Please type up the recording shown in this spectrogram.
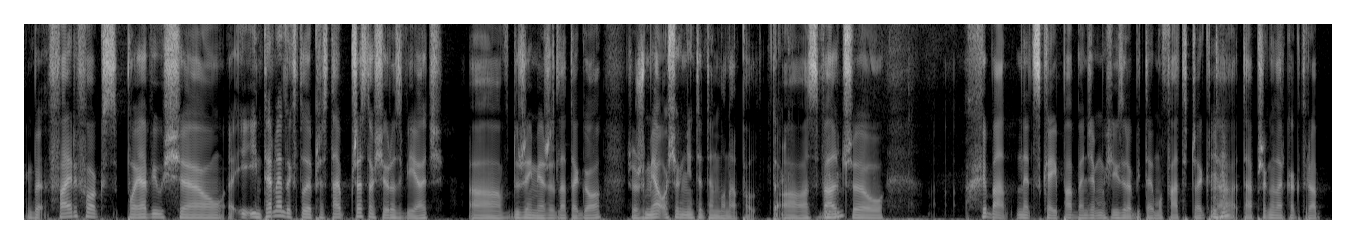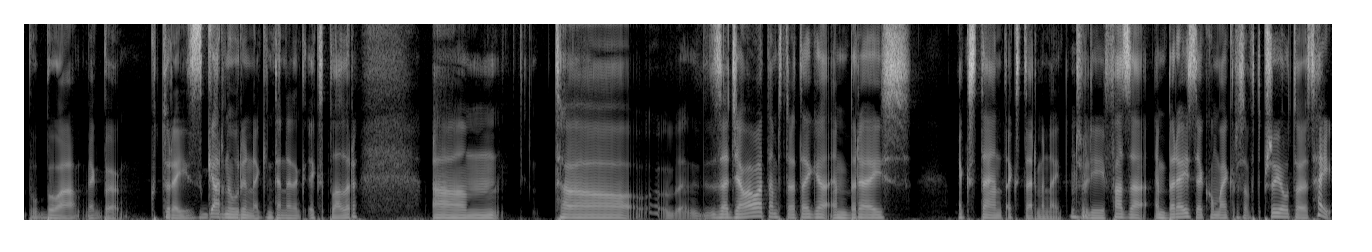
jakby Firefox pojawił się i Internet Explorer przesta, przestał się rozwijać e, w dużej mierze dlatego, że już miał osiągnięty ten monopol. Tak. O, zwalczył chyba Netscape'a, będzie musieli zrobić temu fact check, ta, Mhm. ta przeglądarka, która była jakby, której zgarnął rynek Internet Explorer. Um, to zadziałała tam strategia Embrace, Extend, Exterminate, Mhm. czyli faza Embrace, jaką Microsoft przyjął, to jest hej,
